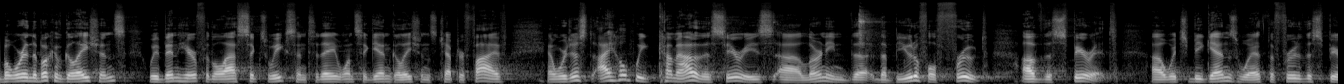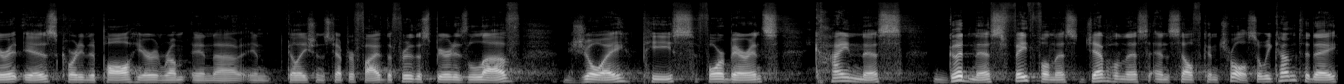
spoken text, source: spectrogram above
But we're in the book of Galatians. We've been here for the last six weeks, and today, once again, Galatians chapter 5. And we're just, I hope we come out of this series uh, learning the, the beautiful fruit of the Spirit, uh, which begins with the fruit of the Spirit is, according to Paul here in, Rome, in, uh, in Galatians chapter 5, the fruit of the Spirit is love, joy, peace, forbearance, kindness, goodness, faithfulness, gentleness, and self control. So we come today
